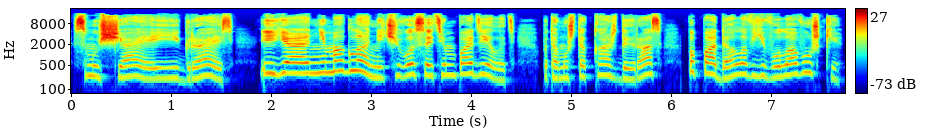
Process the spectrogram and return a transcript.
смущая и играясь, и я не могла ничего с этим поделать, потому что каждый раз попадала в его ловушки.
